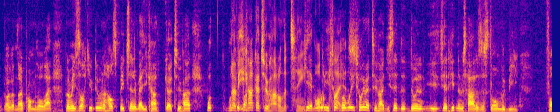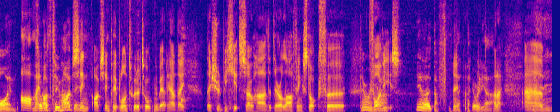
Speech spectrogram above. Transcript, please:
I've got no problem with all that. But I mean, it's like you're doing a whole speech then about you can't go too hard. What? what no, but you fuck- can't go too hard on the team. Yeah, but what are you talking? But what are you talking about too hard? You said that doing. You said hitting them as hard as a storm would be fine. Oh, mate, so what's I've, too hard I've then? seen I've seen people on Twitter talking about how they, they should be hit so hard that they're a laughing stock for five are. years. Yeah, no, the they already are. I know. Um,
